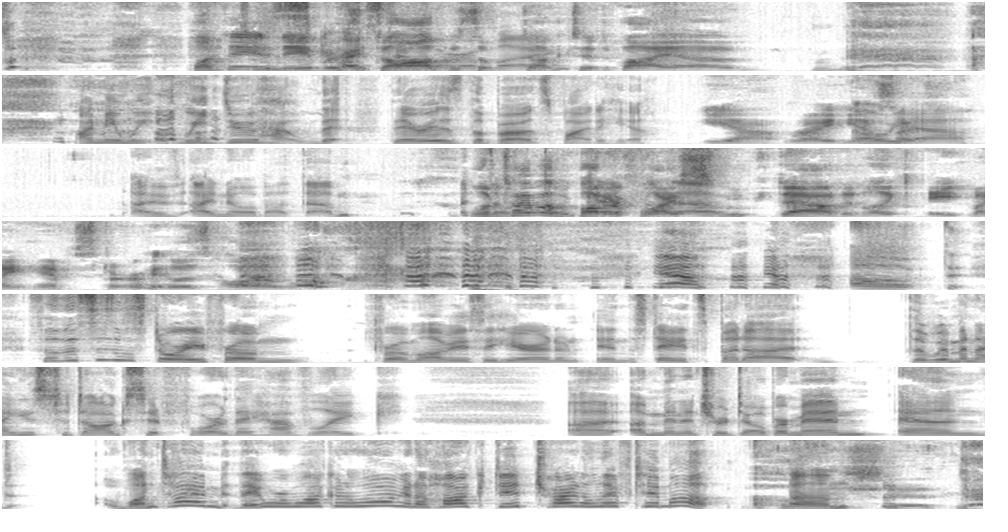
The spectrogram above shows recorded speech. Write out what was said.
One day, Jesus a neighbor's Christ, dog was abducted by a. I mean, we we do have th- there is the bird spider here. Yeah, right. Yes. oh I've- yeah, I I know about them. One time, a don't care for butterfly swooped down and like ate my hamster. It was horrible. yeah, yeah. Oh, th- so this is a story from from obviously here in in the states, but uh, the women I used to dog sit for, they have like uh, a miniature Doberman, and one time they were walking along, and a hawk did try to lift him up. oh Um, shit!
